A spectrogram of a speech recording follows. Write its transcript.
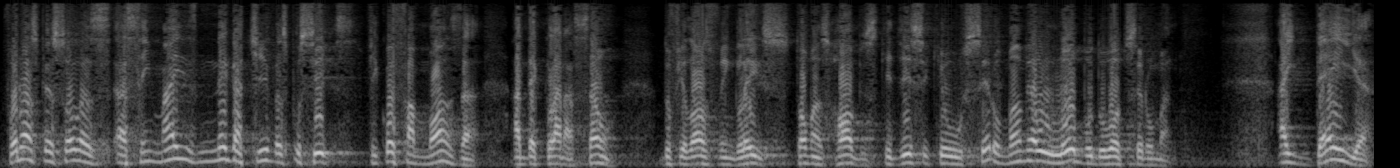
foram as pessoas assim mais negativas possíveis. Ficou famosa a declaração do filósofo inglês Thomas Hobbes, que disse que o ser humano é o lobo do outro ser humano. A ideia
